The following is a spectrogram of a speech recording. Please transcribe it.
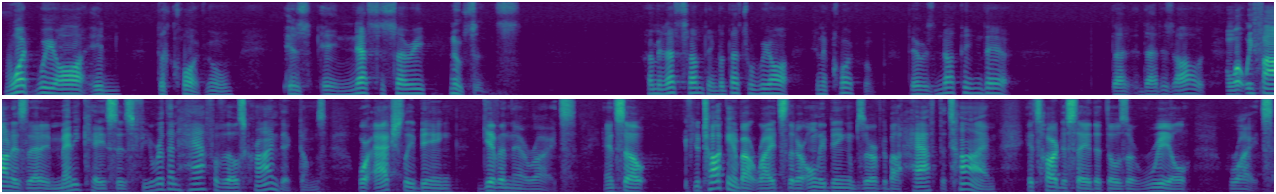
What we are in the courtroom is a necessary nuisance. I mean, that's something, but that's what we are in a courtroom. There is nothing there that, that is ours. What we found is that in many cases, fewer than half of those crime victims were actually being given their rights. And so if you're talking about rights that are only being observed about half the time, it's hard to say that those are real rights.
